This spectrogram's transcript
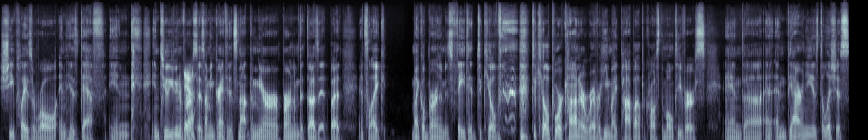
she plays a role in his death in in two universes yeah. i mean granted it's not the mirror burnham that does it but it's like Michael Burnham is fated to kill to kill poor Connor wherever he might pop up across the multiverse, and uh, and, and the irony is delicious.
